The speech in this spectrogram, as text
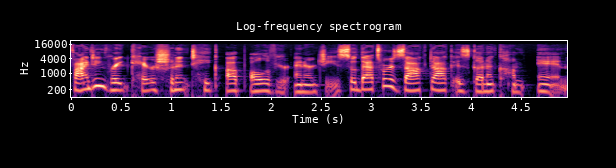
finding great care shouldn't take up all of your energy. So, that's where ZocDoc is gonna come in.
